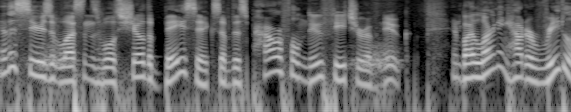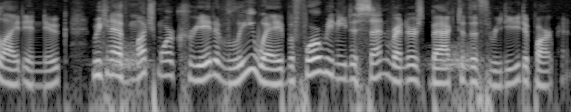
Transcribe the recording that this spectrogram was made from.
Now this series of lessons will show the basics of this powerful new feature of Nuke. And by learning how to relight in Nuke, we can have much more creative leeway before we need to send renders back to the 3D department.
